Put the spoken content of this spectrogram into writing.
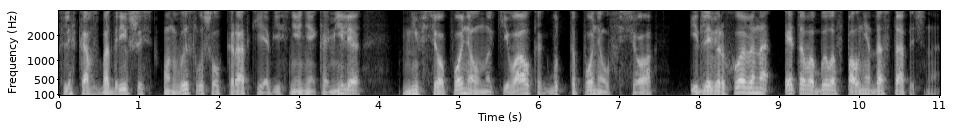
Слегка взбодрившись, он выслушал краткие объяснения Камиля, не все понял, но кивал, как будто понял все, и для Верховена этого было вполне достаточно.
